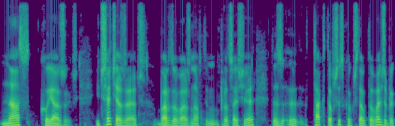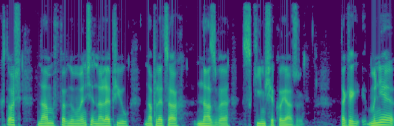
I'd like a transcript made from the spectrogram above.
nas kojarzyć. I trzecia rzecz, bardzo ważna w tym procesie, to jest e, tak to wszystko kształtować, żeby ktoś nam w pewnym momencie nalepił na plecach nazwę, z kim się kojarzy. Tak jak mnie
